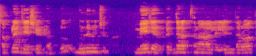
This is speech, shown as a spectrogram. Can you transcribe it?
సప్లై చేసేటప్పుడు గుండె నుంచి మేజర్ పెద్ద రక్తనాళాలు వెళ్ళిన తర్వాత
